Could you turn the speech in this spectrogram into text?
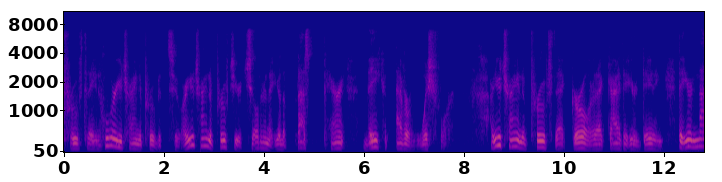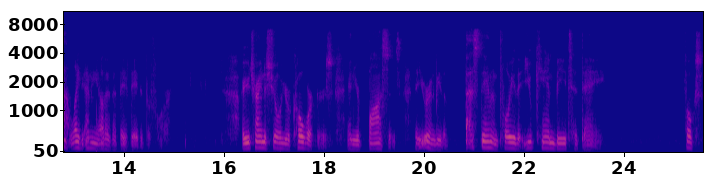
prove today, and who are you trying to prove it to? Are you trying to prove to your children that you're the best parent they could ever wish for? Are you trying to prove to that girl or that guy that you're dating that you're not like any other that they've dated before? Are you trying to show your coworkers and your bosses that you're going to be the best damn employee that you can be today? Folks,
